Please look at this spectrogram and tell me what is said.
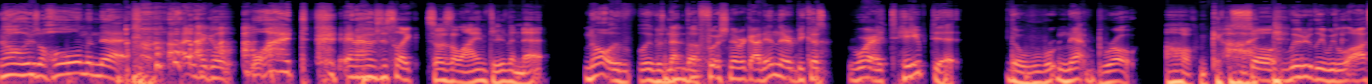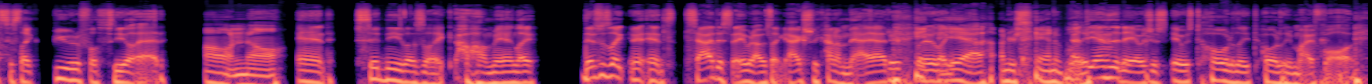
No, there's a hole in the net. and I go, What? And I was just like, so is the line through the net? No, it was not, the fish never got in there because where I taped it, the net broke. Oh God. So literally, we lost this like beautiful steelhead. oh no. And Sydney was like, "Oh man, like this was like it's sad to say, but I was like actually kind of mad at her. But it was, like yeah, understandably. at the end of the day, it was just it was totally totally my fault.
